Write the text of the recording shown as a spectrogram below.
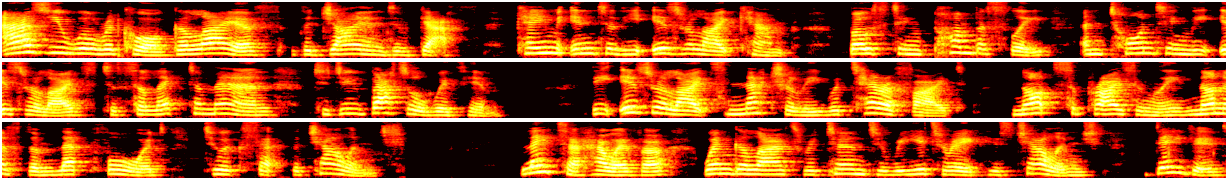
as you will recall, Goliath, the giant of Gath, came into the Israelite camp, boasting pompously and taunting the Israelites to select a man to do battle with him. The Israelites naturally were terrified. Not surprisingly, none of them leapt forward to accept the challenge. Later, however, when Goliath returned to reiterate his challenge, David,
